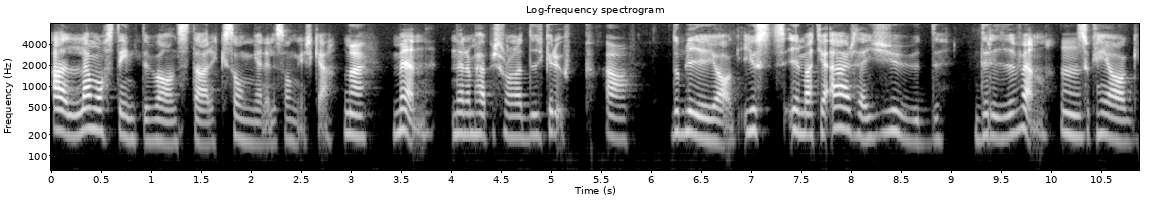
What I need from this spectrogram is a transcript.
Alla måste inte vara en stark sångare eller sångerska. Nej. Men när de här personerna dyker upp, Ja. då blir ju jag, just i och med att jag är så ljuddriven, så kan jag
